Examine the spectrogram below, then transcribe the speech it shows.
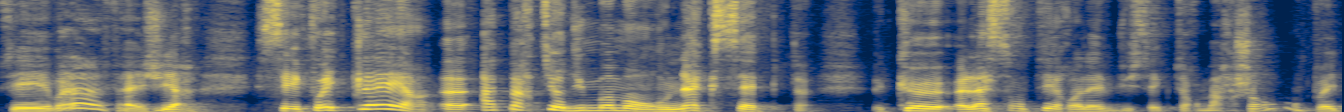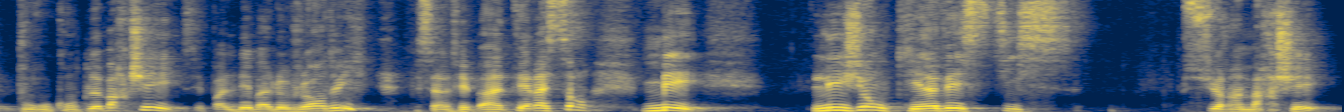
c'est voilà, enfin, c'est faut être clair. Euh, à partir du moment où on accepte que la santé relève du secteur marchand, on peut être pour ou contre le marché. C'est pas le débat d'aujourd'hui. C'est un débat intéressant. Mais les gens qui investissent sur un marché,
